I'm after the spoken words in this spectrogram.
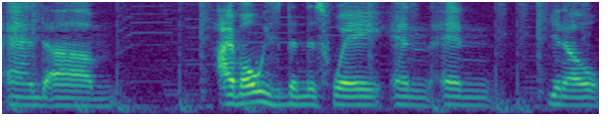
And um, I've always been this way. And, and, you know,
